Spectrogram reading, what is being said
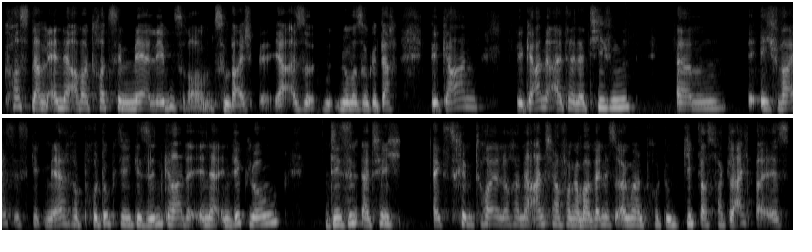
kosten am Ende aber trotzdem mehr Lebensraum, zum Beispiel. Ja, also nur mal so gedacht, vegan, vegane Alternativen. Ähm, ich weiß, es gibt mehrere Produkte, die sind gerade in der Entwicklung. Die sind natürlich extrem teuer noch an der Anschaffung, aber wenn es irgendwann ein Produkt gibt, was vergleichbar ist,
